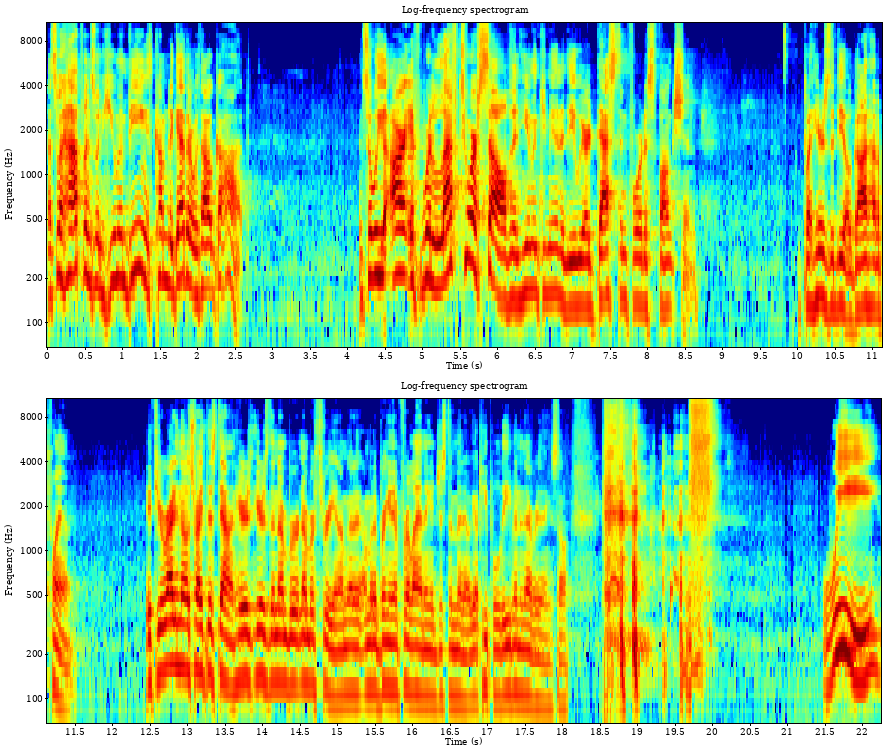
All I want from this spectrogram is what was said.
That's what happens when human beings come together without God. And so we are, if we're left to ourselves in human community, we are destined for dysfunction. But here's the deal God had a plan. If you're writing notes, write this down. Here's, here's the number number three, and I'm gonna I'm gonna bring it in for a landing in just a minute. We got people leaving and everything, so we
